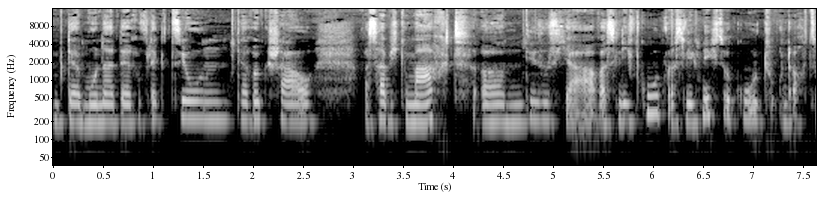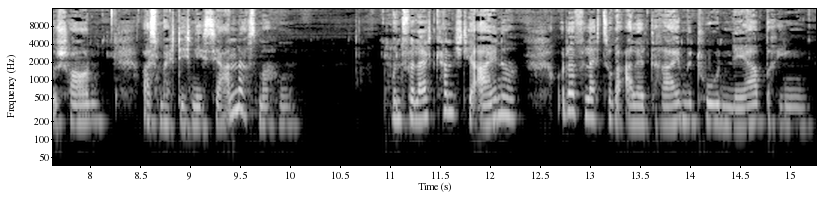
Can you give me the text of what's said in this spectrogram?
Der Monat der Reflexion, der Rückschau. Was habe ich gemacht ähm, dieses Jahr? Was lief gut, was lief nicht so gut? Und auch zu schauen, was möchte ich nächstes Jahr anders machen? Und vielleicht kann ich dir eine oder vielleicht sogar alle drei Methoden näher bringen.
